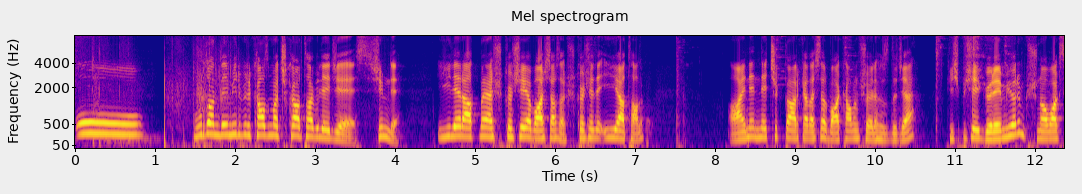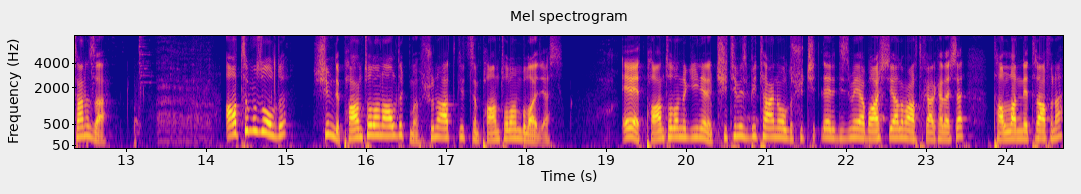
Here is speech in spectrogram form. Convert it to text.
Oo! Buradan demir bir kazma çıkartabileceğiz. Şimdi iyileri atmaya şu köşeye başlarsak. Şu köşede iyi atalım. Aynen ne çıktı arkadaşlar bakalım şöyle hızlıca. Hiçbir şey göremiyorum ki şuna baksanıza. Atımız oldu. Şimdi pantolon aldık mı? Şunu at gitsin pantolon bulacağız. Evet pantolonu giyinelim. Çitimiz bir tane oldu. Şu çitleri dizmeye başlayalım artık arkadaşlar. Talların etrafına.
